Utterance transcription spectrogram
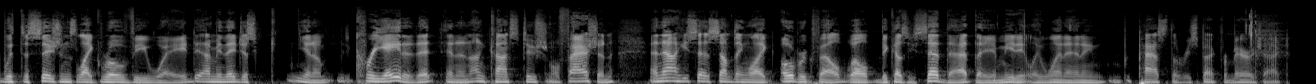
with decisions like Roe v. Wade. I mean, they just you know created it in an unconstitutional fashion, and now he says something like Obergefell. Well, because he said that, they immediately went in and passed the Respect for Marriage Act.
